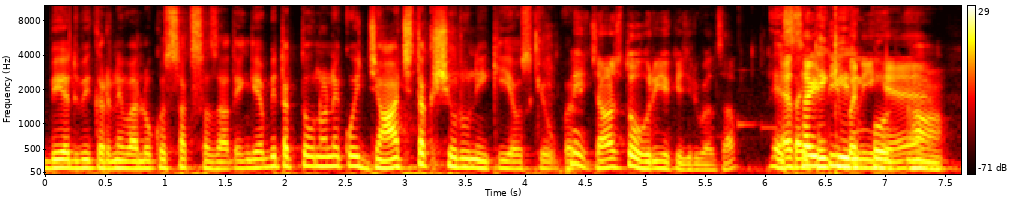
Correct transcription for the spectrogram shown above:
बेअदबी करने वालों को सख्त सजा देंगे। अभी तक तो उन्होंने कोई जाँच तक शुरू नहीं की है उसके ऊपर। नहीं जाँच तो हो रही है केजरीवाल साहब। एसआईटी बनी है हाँ।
